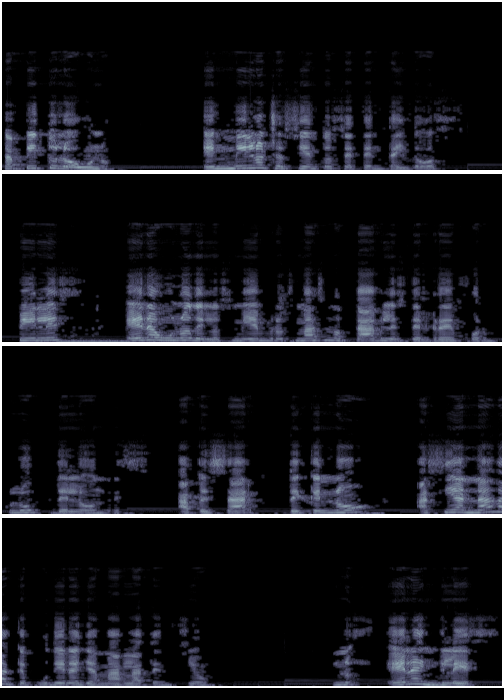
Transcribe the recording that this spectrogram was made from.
Capítulo 1 en 1872, Phyllis era uno de los miembros más notables del Reform Club de Londres, a pesar de que no hacía nada que pudiera llamar la atención. era inglés,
